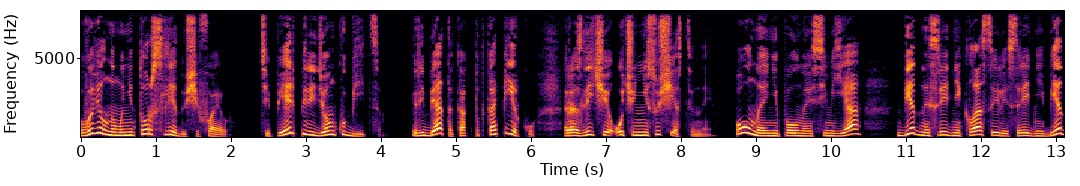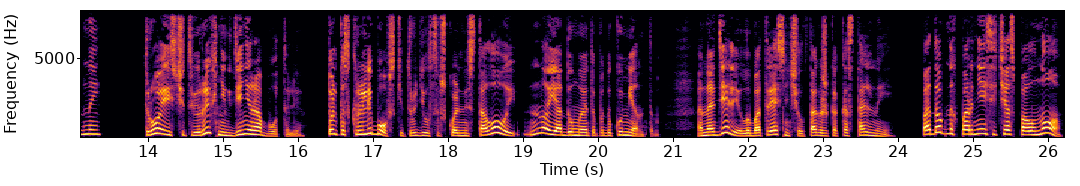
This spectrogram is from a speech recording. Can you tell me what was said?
вывел на монитор следующий файл. Теперь перейдем к убийцам. Ребята как под копирку, различия очень несущественные. Полная неполная семья, бедный средний класс или средний бедный. Трое из четверых нигде не работали. Только Скрылебовский трудился в школьной столовой, но я думаю, это по документам. А на деле лоботрясничал так же, как остальные. Подобных парней сейчас полно,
